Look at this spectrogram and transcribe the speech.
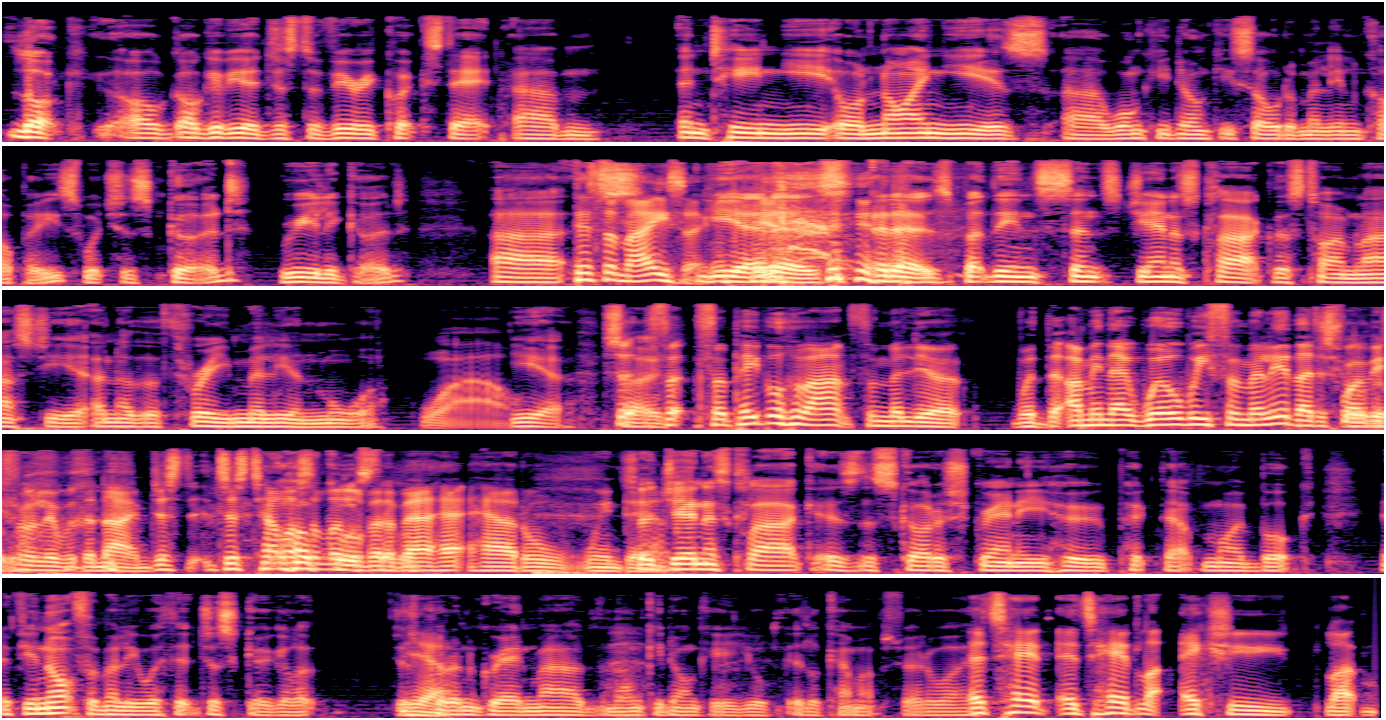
look, I'll, I'll, give you just a very quick stat. Um, in 10 years or 9 years, uh, Wonky Donkey sold a million copies, which is good, really good. Uh, That's amazing. Yeah, it is. It is. But then since Janice Clark this time last year, another three million more. Wow. Yeah. So, so for, for people who aren't familiar with the, I mean, they will be familiar. They just sure won't be familiar with the name. Just just tell well, us a little bit about how, how, it all went down. So Janice Clark is the Scottish granny who picked up my book. If you're not familiar with it, just Google it. Just yeah. put in Grandma Wonky Donkey. it'll come up straight away. It's had it's had like actually like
